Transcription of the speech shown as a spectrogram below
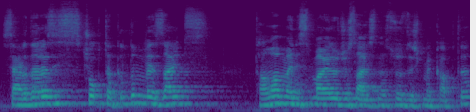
Serdar Aziz çok takıldım ve Zayt tamamen İsmail Hoca sayesinde sözleşme kaptı.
